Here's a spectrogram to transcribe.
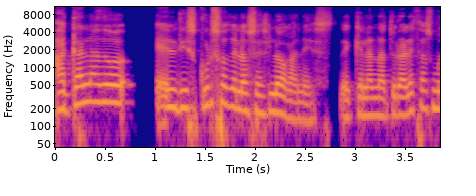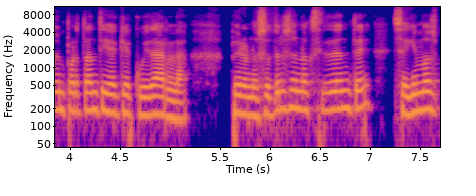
ha calado el discurso de los eslóganes, de que la naturaleza es muy importante y hay que cuidarla, pero nosotros en Occidente seguimos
